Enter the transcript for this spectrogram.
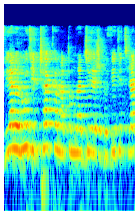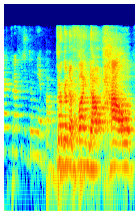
Wiele ludzi czeka na tą nadzieję, żeby wiedzieć, jak trafić do nieba. They're going to find out how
